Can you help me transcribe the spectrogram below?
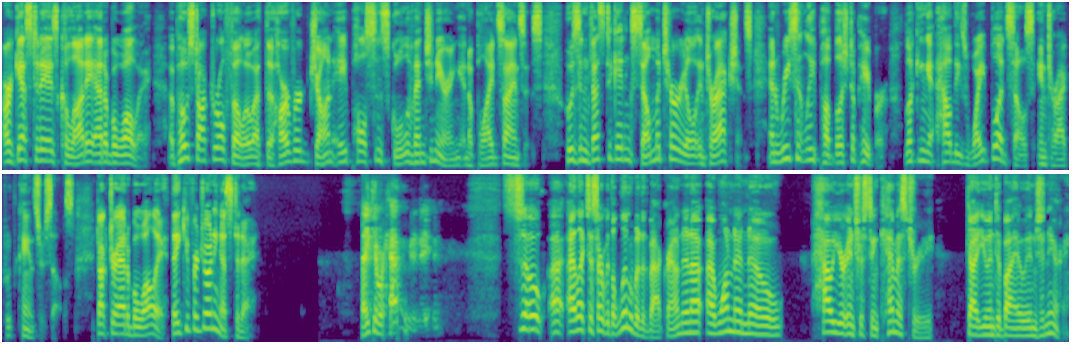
Our guest today is Kolade Adebowale, a postdoctoral fellow at the Harvard John A. Paulson School of Engineering and Applied Sciences, who is investigating cell material interactions and recently published a paper looking at how these white blood cells interact with cancer cells. Dr. Adebowale, thank you for joining us today. Thank you for having me, Nathan. So, uh, I like to start with a little bit of the background, and I, I want to know how your interest in chemistry got you into bioengineering.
